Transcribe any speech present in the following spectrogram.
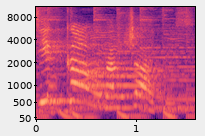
Цікаво навчатись.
